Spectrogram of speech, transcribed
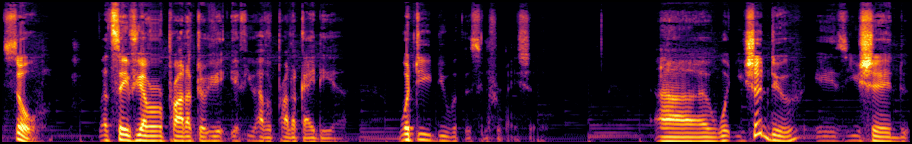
so, let's say if you have a product or if you have a product idea, what do you do with this information? Uh, what you should do is you should,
